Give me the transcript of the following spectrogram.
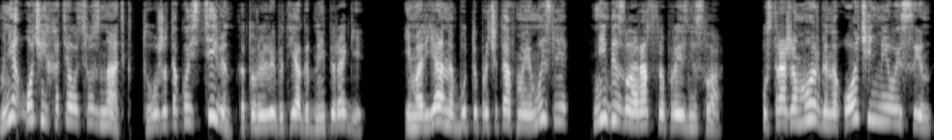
Мне очень хотелось узнать, кто же такой Стивен, который любит ягодные пироги. И Марьяна, будто прочитав мои мысли, не без злорадства произнесла. «У стража Моргана очень милый сын.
